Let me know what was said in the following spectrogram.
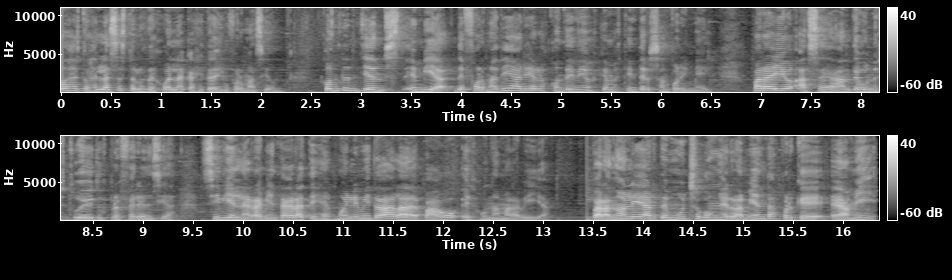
Todos estos enlaces te los dejo en la cajita de información. Content Gems envía de forma diaria los contenidos que más te interesan por email. Para ello, haces antes un estudio de tus preferencias. Si bien la herramienta gratis es muy limitada, la de pago es una maravilla. para no liarte mucho con herramientas, porque eh, a mí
